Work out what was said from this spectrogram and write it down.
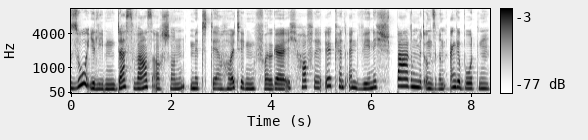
So, ihr Lieben, das war's auch schon mit der heutigen Folge. Ich hoffe, ihr könnt ein wenig sparen mit unseren Angeboten.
